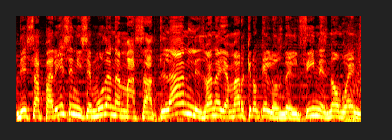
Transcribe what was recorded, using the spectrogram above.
Desaparecen y se mudan a Mazatlán, les van a llamar creo que los delfines, no bueno.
